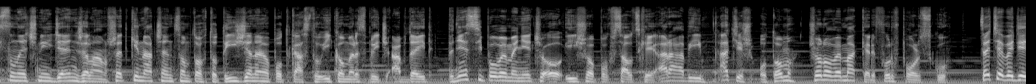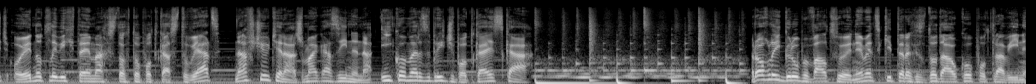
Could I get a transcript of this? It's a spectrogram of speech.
slnečný deň želám všetkým nadšencom tohto týždenného podcastu e-commerce bridge update. Dnes si povieme niečo o e-shopoch v Saudskej Arábii a tiež o tom, čo nové má Carrefour v Poľsku. Chcete vedieť o jednotlivých témach z tohto podcastu viac? Navštívte náš magazín na e-commercebridge.sk. Rohlík Group valcuje nemecký trh s dodávkou potravín.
